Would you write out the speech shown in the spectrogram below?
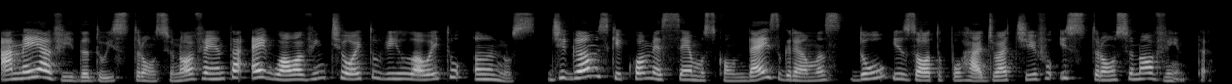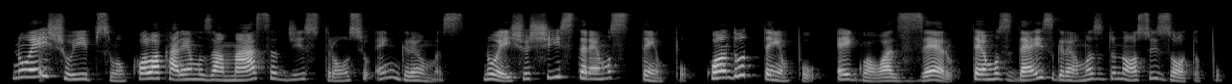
a meia-vida do estrôncio 90 é igual a 28,8 anos. Digamos que comecemos com 10 gramas do isótopo radioativo estrôncio 90. No eixo y, colocaremos a massa de estrôncio em gramas. No eixo x, teremos tempo. Quando o tempo é igual a zero, temos 10 gramas do nosso isótopo.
